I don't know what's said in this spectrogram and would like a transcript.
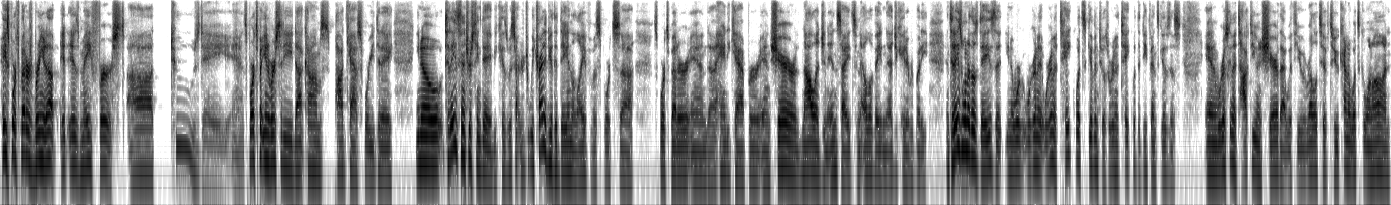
Hey, sports betters, bring it up. It is May 1st, uh, Tuesday, and sportsbetuniversity.com's podcast for you today. You know, today's an interesting day because we start we try to do the day in the life of a sports uh, sports better and uh, handicapper and share knowledge and insights and elevate and educate everybody. And today's one of those days that you know we're, we're gonna we're gonna take what's given to us. We're gonna take what the defense gives us, and we're just gonna talk to you and share that with you relative to kind of what's going on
